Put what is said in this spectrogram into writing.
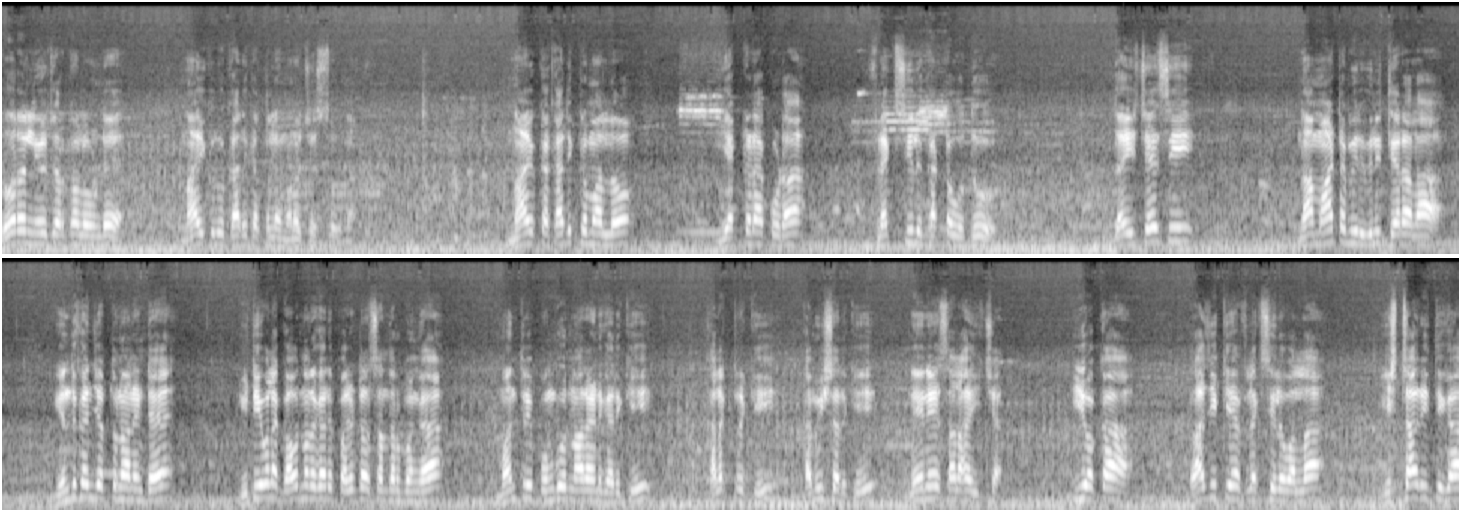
రూరల్ నియోజకవర్గంలో ఉండే నాయకులు కార్యకర్తలను మనవి చేస్తూ ఉన్నా. నా యొక్క కార్యక్రమాల్లో ఎక్కడా కూడా ఫ్లెక్సీలు కట్టవద్దు. దయచేసి నా మాట మీరు విని తీరాలా? ఎందుకని చెప్తున్నానంటే ఇటీవల గవర్నర్ గారి పర్యటన సందర్భంగా మంత్రి పొంగూరు నారాయణ గారికి కలెక్టర్కి కమిషనర్కి నేనే సలహా ఇచ్చా. ఈ యొక్క రాజకీయ ఫ్లెక్సీల వల్ల ఇష్టారీతిగా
